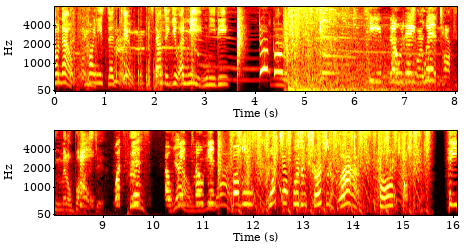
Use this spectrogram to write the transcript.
Oh no, Corny's dead too. It's down to you and me, Needy. Team metal box did. What's this? A win token? Bubble, watch out for them shards and glass. Huh? Names. Hey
